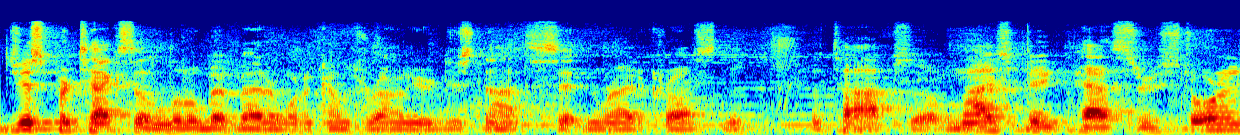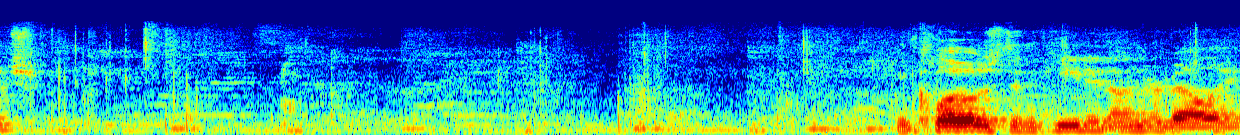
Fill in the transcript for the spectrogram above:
just protects it a little bit better when it comes around here, just not sitting right across the, the top. So nice big pass-through storage. Enclosed and heated underbelly.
